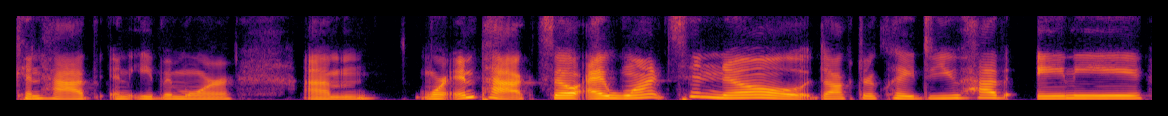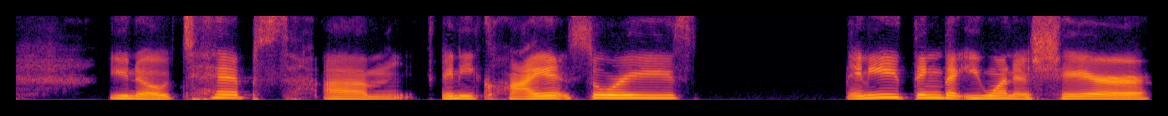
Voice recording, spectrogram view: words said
can have an even more um more impact so i want to know dr clay do you have any you know, tips, um, any client stories, anything that you want to share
